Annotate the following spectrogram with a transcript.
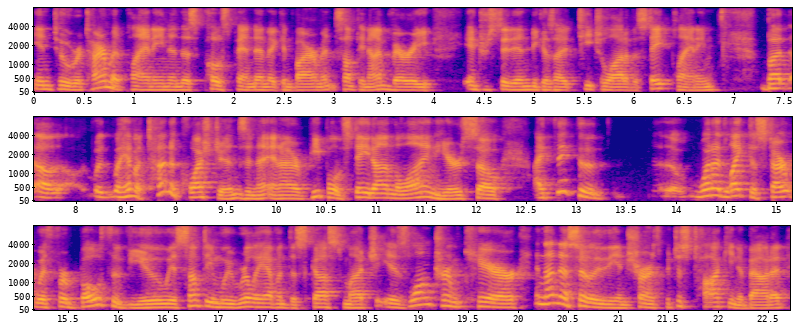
into retirement planning in this post-pandemic environment, something I'm very interested in because I teach a lot of estate planning. But uh, we have a ton of questions and, and our people have stayed on the line here. So I think the what I'd like to start with for both of you is something we really haven't discussed much is long-term care and not necessarily the insurance, but just talking about it.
